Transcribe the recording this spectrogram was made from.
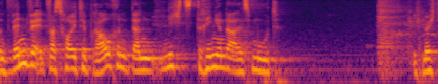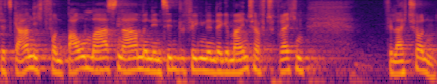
Und wenn wir etwas heute brauchen, dann nichts dringender als Mut. Ich möchte jetzt gar nicht von Baumaßnahmen in Sindelfingen in der Gemeinschaft sprechen, vielleicht schon.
